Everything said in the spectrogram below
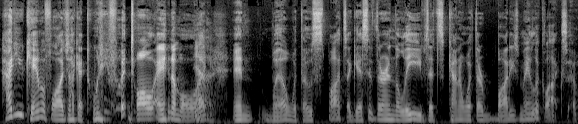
how do you camouflage like a 20 foot tall animal? Like, Yeah. and well, with those spots, I guess if they're in the leaves, that's kind of what their bodies may look like. So,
